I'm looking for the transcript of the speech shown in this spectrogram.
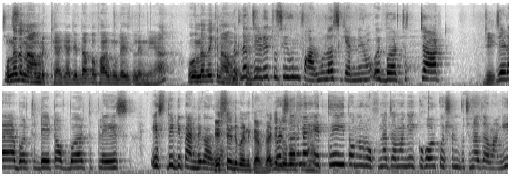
ਉਹਨਾਂ ਦਾ ਨਾਮ ਰੱਖਿਆ ਗਿਆ। ਜਿੱਦਾਂ ਆਪਾਂ ਫਾਰਮੂਲਾਜ਼ ਲੈਂਦੇ ਆ ਉਹ ਉਹਨਾਂ ਦਾ ਇੱਕ ਨਾਮ ਰੱਖਿਆ ਮਤਲਬ ਜਿਹੜੇ ਤੁਸੀਂ ਹੁਣ ਫਾਰਮੂਲਾਸ ਕਹਿੰਦੇ ਹੋ ਉਹ ਬਰਥ ਚਾਰਟ ਜਿਹੜਾ ਹੈ birth date of birth place ਇਸ ਤੇ ਡਿਪੈਂਡ ਕਰਦਾ। ਇਸੇ ਡਿਪੈਂਡ ਕਰਦਾ ਕਿ ਜਦੋਂ ਸਰ ਮੈਂ ਇੱਥੇ ਹੀ ਤੁਹਾਨੂੰ ਰੋਕਣਾ ਚਾਹਾਂਗੀ ਇੱਕ ਹੋਰ ਕੁਐਸਚਨ ਪੁੱਛਣਾ ਚਾਹਾਂਗੀ।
